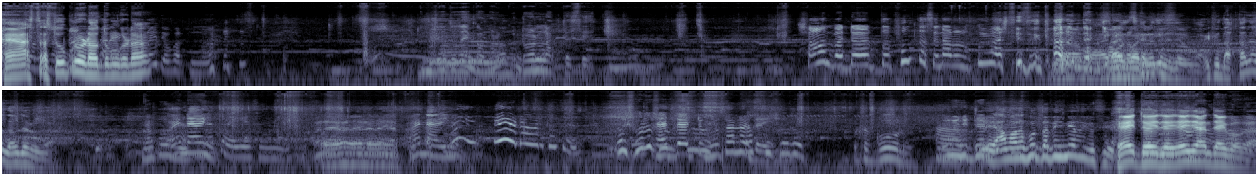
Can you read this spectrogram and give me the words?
হ্যাঁ আস্তে আস্তে উপরে ওঠাও তুমি কোটা শাওন বাড্ডা তো ফুলতেছে না আর কুই আসতেছে কারণ একটু ধাক্কা দিয়ে যাও যাবে না হয় দিয়ে। নিয়ে এই তো এই যান যাইব গা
